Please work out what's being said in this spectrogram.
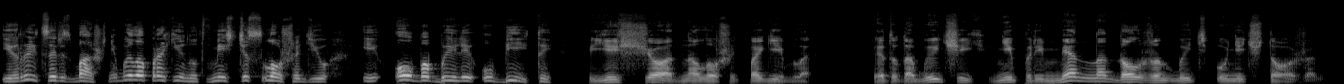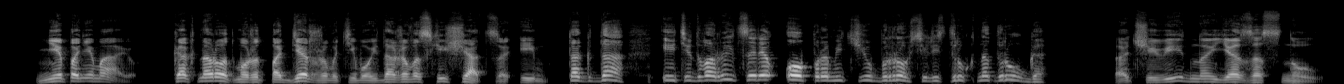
и рыцарь с башни был опрокинут вместе с лошадью, и оба были убиты. Еще одна лошадь погибла. Этот обычай непременно должен быть уничтожен. Не понимаю, как народ может поддерживать его и даже восхищаться им? Тогда эти два рыцаря опрометью бросились друг на друга. Очевидно, я заснул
